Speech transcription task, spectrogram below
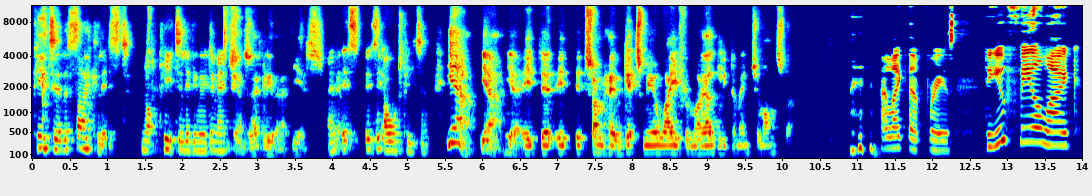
Peter the cyclist, not Peter living with dementia. Exactly that. Yes. And it's it's the old Peter. Yeah, yeah, yeah. It it it somehow gets me away from my ugly dementia monster. I like that phrase. Do you feel like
